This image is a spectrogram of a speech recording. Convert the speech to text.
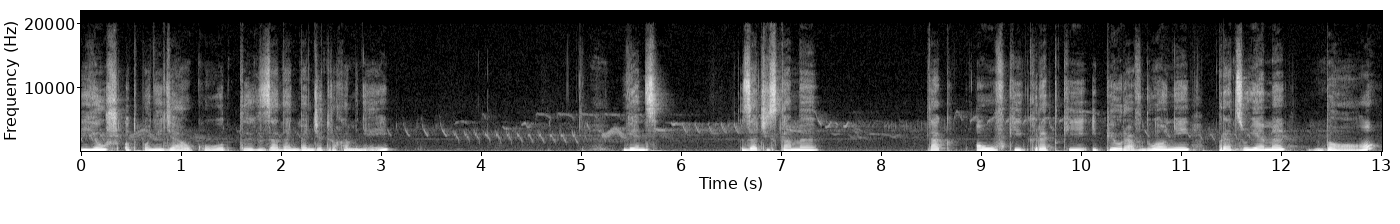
Już od poniedziałku tych zadań będzie trochę mniej, więc zaciskamy tak ołówki, kredki i pióra w dłoni, pracujemy, bo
